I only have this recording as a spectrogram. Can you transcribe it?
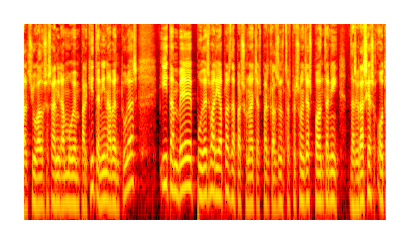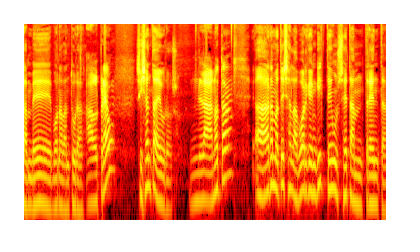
els jugadors s'aniran movent per aquí, tenint aventures, i també poders variables de personatges, perquè els nostres personatges poden tenir desgràcies o també bona aventura. El preu? 60 euros. La nota? Ara mateix a la Board Game Geek té un 7 amb 30.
